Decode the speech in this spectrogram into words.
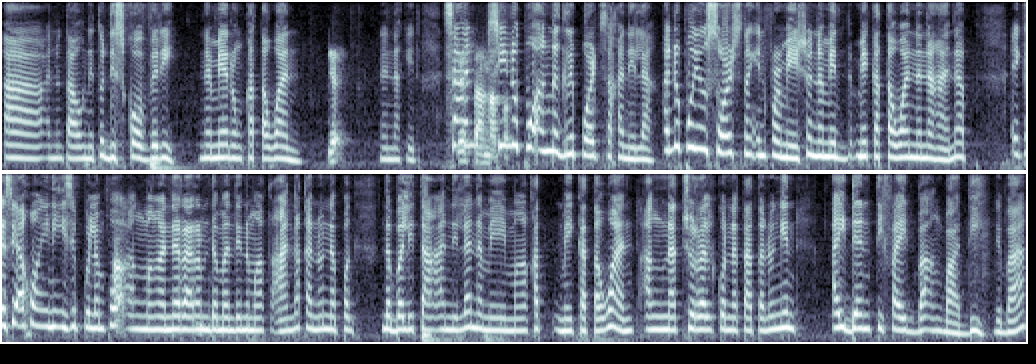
ah, anong tawag nito, discovery na merong katawan Yes. na nakita. Saan, Yes, tama po. sino po ang nag-report sa kanila? Ano po yung source ng information na may, may katawan na nahanap? Eh kasi ako ang iniisip ko lang po Ah. ang mga nararamdaman din ng mga kaanak ano na pag nabalitaan nila na may mga kat- may katawan, ang natural ko na tatanungin, identified ba ang body, 'di ba?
